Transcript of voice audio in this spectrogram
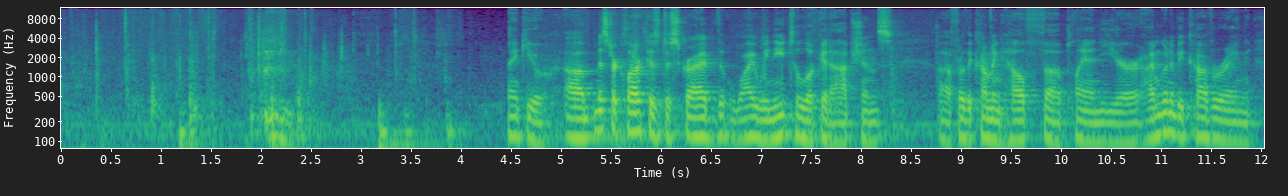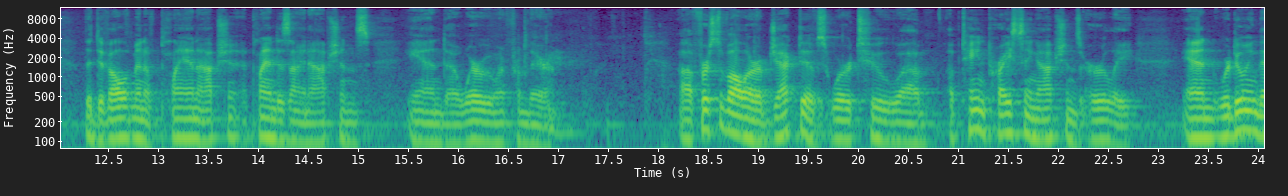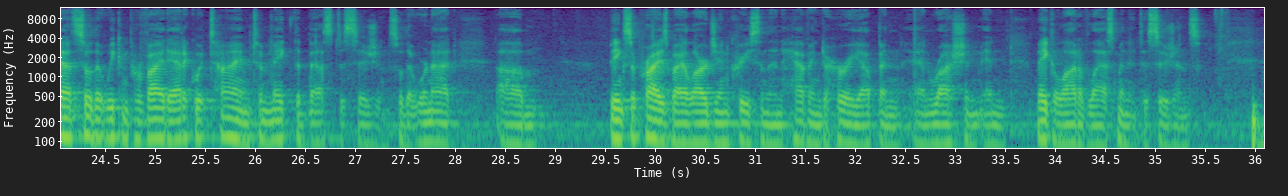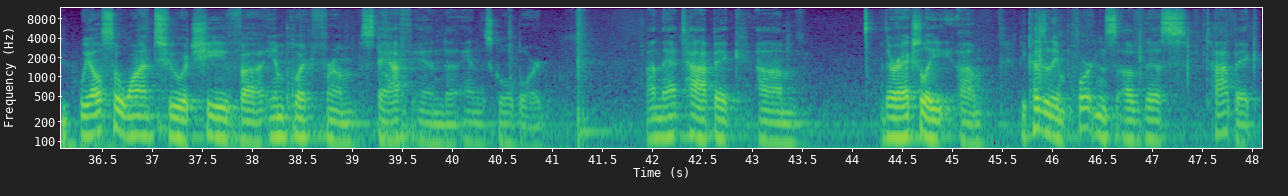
Thank you. Uh, Mr. Clark has described why we need to look at options uh, for the coming health uh, plan year. I'm going to be covering the development of plan option, plan design options and uh, where we went from there. Uh, First of all, our objectives were to uh, obtain pricing options early, and we're doing that so that we can provide adequate time to make the best decision, so that we're not um, being surprised by a large increase and then having to hurry up and, and rush and, and make a lot of last-minute decisions. We also want to achieve uh, input from staff and, uh, and the school board. On that topic, um, there are actually, um, because of the importance of this topic,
